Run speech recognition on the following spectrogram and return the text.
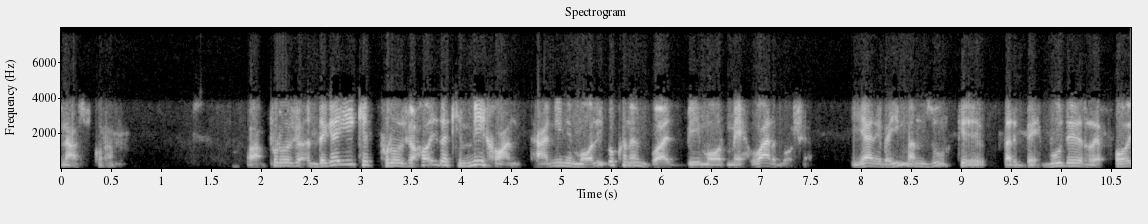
نصب کنن. و پروژه دیگه ای که پروژه هایی را که می‌خوان تامین مالی بکنن باید بیمار محور باشه. یعنی به این منظور که بر بهبود رفاه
